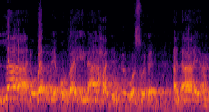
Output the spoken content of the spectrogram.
لا نفرق بين أحد من رسله. الآية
